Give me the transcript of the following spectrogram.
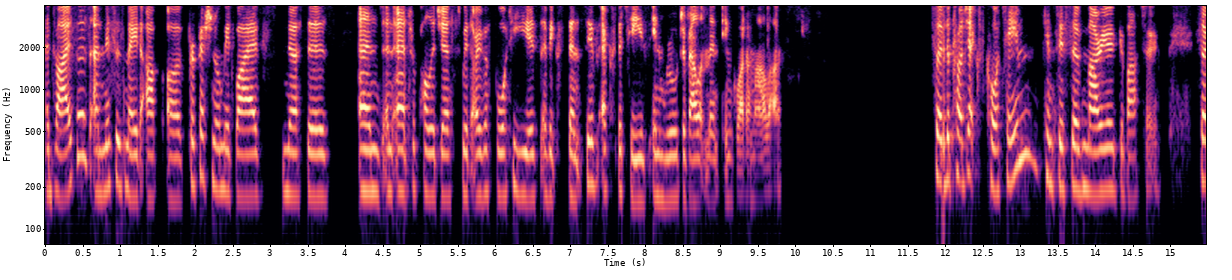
advisors, and this is made up of professional midwives, nurses, and an anthropologist with over 40 years of extensive expertise in rural development in Guatemala. So the project's core team consists of Mariu Gabato. So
